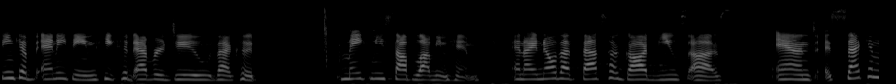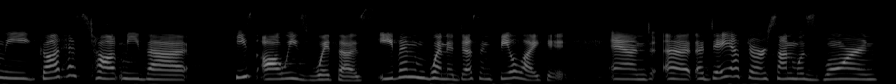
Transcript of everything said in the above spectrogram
think of anything he could ever do that could make me stop loving him. And I know that that's how God views us. And secondly, God has taught me that He's always with us, even when it doesn't feel like it. And uh, a day after our son was born,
